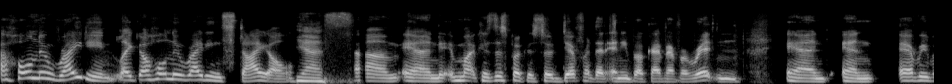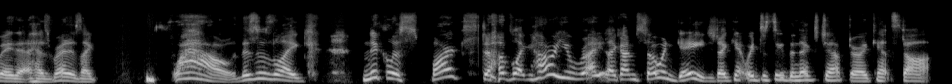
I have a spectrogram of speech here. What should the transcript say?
a whole new writing like a whole new writing style. Yes. Um and because this book is so different than any book I've ever written. And and everybody that has read is like wow, this is like Nicholas Sparks stuff. Like, how are you writing? Like, I'm so engaged. I can't wait to see the next chapter. I can't stop.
